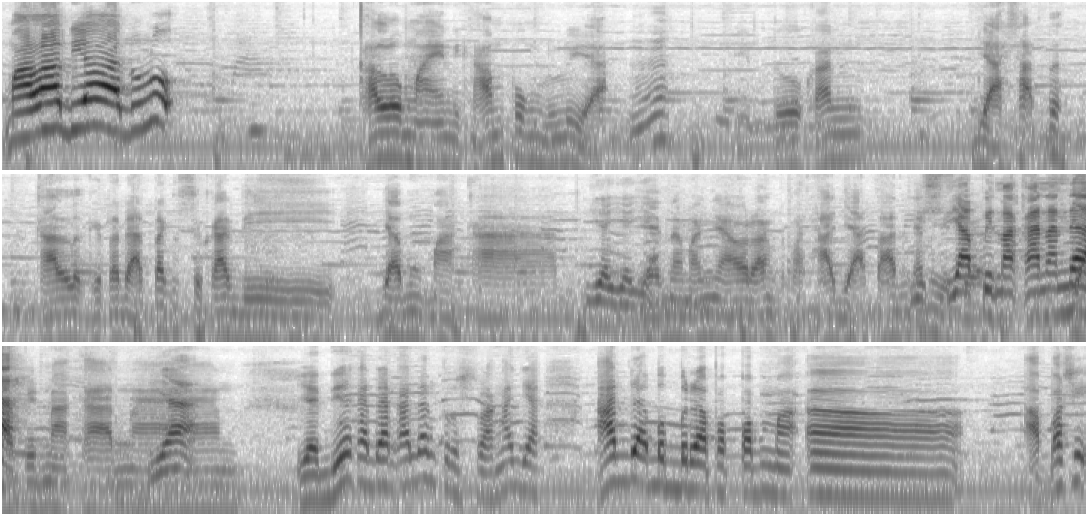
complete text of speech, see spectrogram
malah dia dulu kalau main di kampung dulu ya Hmm. itu kan biasa tuh kalau kita datang suka di jamu makan Iya iya iya. ya namanya orang tempat hajatan kan gitu. Siapin makanan dah. siapin makanan. Iya. Ya dia kadang-kadang terus terang aja ada beberapa pema, eh, apa sih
